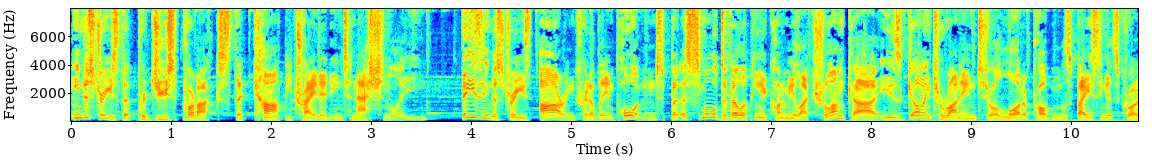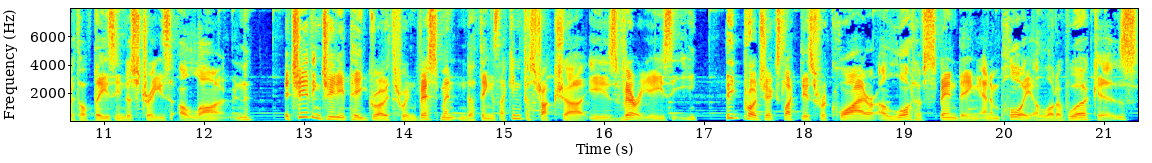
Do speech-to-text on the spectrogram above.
industries that produce products that can't be traded internationally. These industries are incredibly important, but a small developing economy like Sri Lanka is going to run into a lot of problems basing its growth off these industries alone. Achieving GDP growth through investment into things like infrastructure is very easy. Big projects like this require a lot of spending and employ a lot of workers.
